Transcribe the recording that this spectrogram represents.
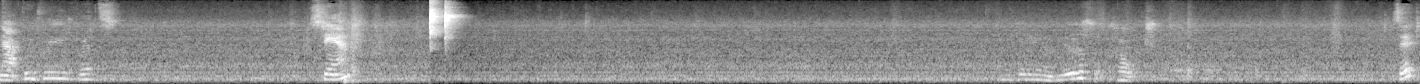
Not good for you, Grits. Stand. You're getting a beautiful coat. Sit.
